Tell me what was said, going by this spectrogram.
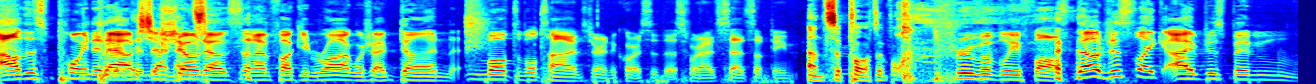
I'll just point it it in out the in the show notes. notes that I'm fucking wrong, which I've done multiple times during the course of this, where I've said something Unsupportable. provably false. No, just like I've just been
